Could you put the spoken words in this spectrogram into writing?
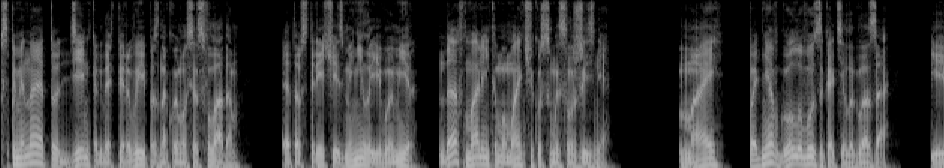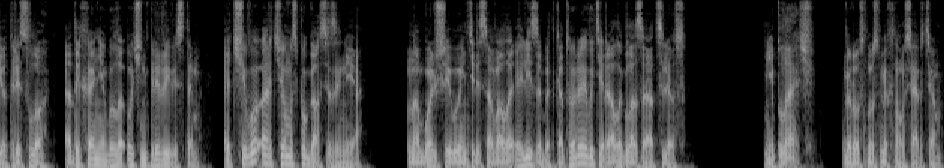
вспоминая тот день, когда впервые познакомился с Владом. Эта встреча изменила его мир, дав маленькому мальчику смысл жизни. Май, подняв голову, закатила глаза. Ее трясло, а дыхание было очень прерывистым, отчего Артем испугался за нее. Но больше его интересовала Элизабет, которая вытирала глаза от слез. «Не плачь», — грустно усмехнулся Артем.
